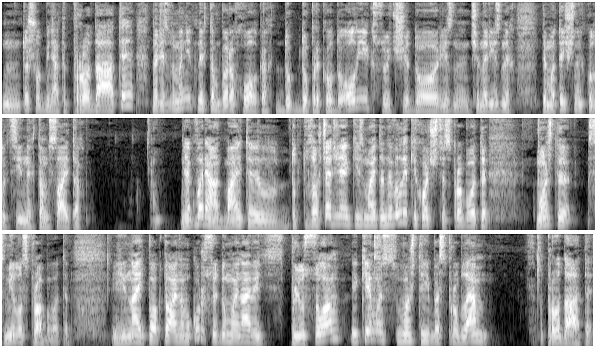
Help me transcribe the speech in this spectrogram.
Не то, що обміняти, продати на різноманітних там барахолках, до, до прикладу, OLX чи до різних чи на різних тематичних колекційних там сайтах. Як варіант, маєте, тобто заощадження якісь маєте невеликі, хочете спробувати, можете сміло спробувати. І навіть по актуальному курсу, я думаю, навіть з плюсом якимось можете і без проблем продати.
